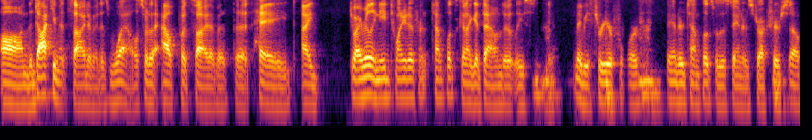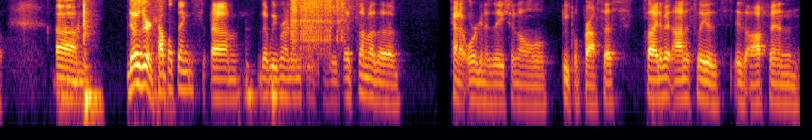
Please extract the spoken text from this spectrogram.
on the document side of it as well, sort of the output side of it. That hey, I do I really need 20 different templates? Can I get down to at least you know, maybe three or four standard templates with a standard structure? So um, those are a couple things um, that we've run into. That's some of the kind of organizational people process side of it. Honestly, is is often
